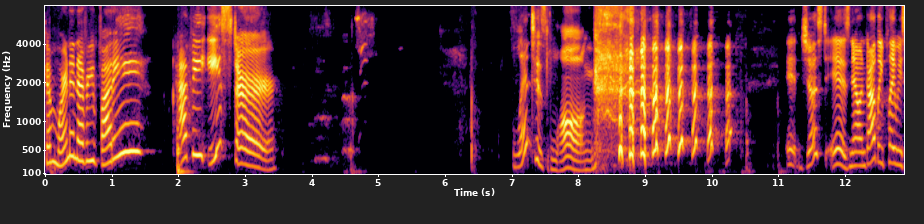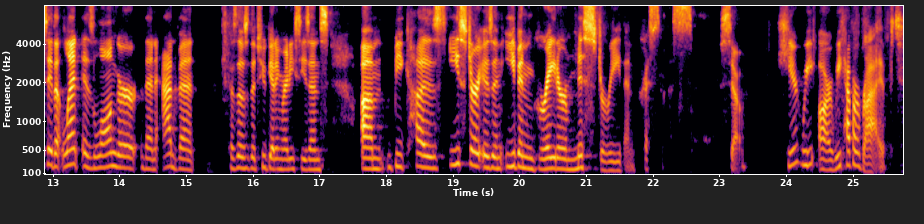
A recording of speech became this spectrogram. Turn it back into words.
Good morning, everybody. Happy Easter. Lent is long. it just is. Now, in Godly Play, we say that Lent is longer than Advent because those are the two getting ready seasons. Um, because Easter is an even greater mystery than Christmas. So here we are. We have arrived.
